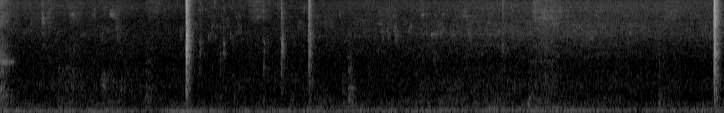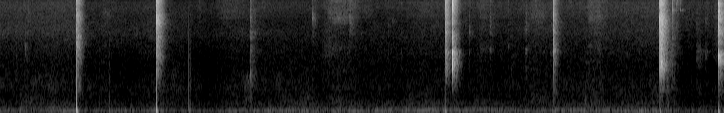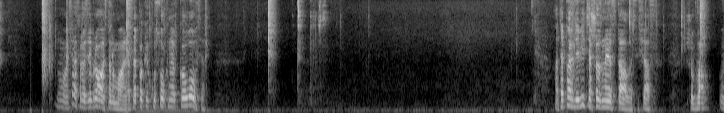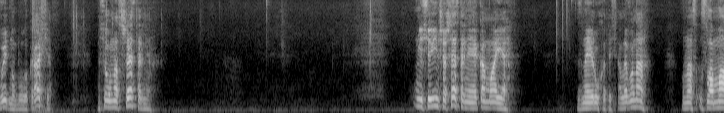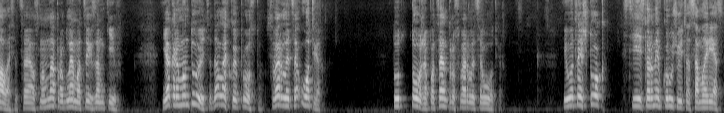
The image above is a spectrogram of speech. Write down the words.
Ну, а зараз розібралась нормально. Це поки кусок не відколовся. А тепер дивіться, що з нею сталося. Зараз, щоб вам видно було краще. Ось у нас шестерня. І ще інша шестерня, яка має з нею рухатись. Але вона у нас зламалася. Це основна проблема цих замків. Як ремонтується? Да, легко і просто. Сверлиться отвір. Тут теж по центру сверлиться отвір. І оцей шток з цієї сторони вкручується саморез.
